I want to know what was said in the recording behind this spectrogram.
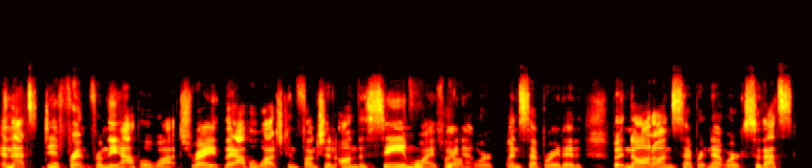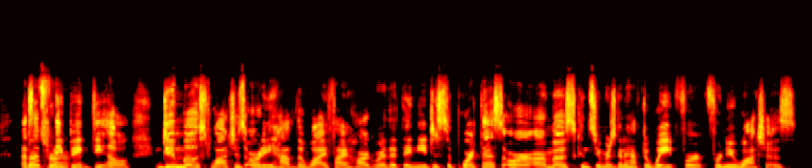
And that's different from the Apple Watch, right? The Apple Watch can function on the same Cool. Wi-Fi Yeah. network when separated, but not on separate networks. So that's that's, That's a pretty right. big deal. Do most watches already have the Wi-Fi hardware that they need to support this, or are most consumers going to have to wait for for new watches?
